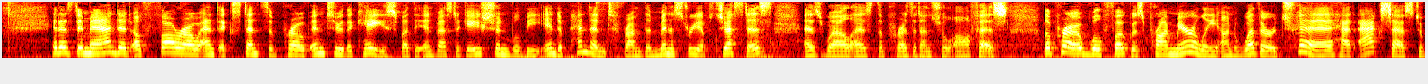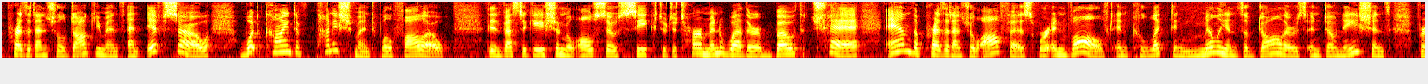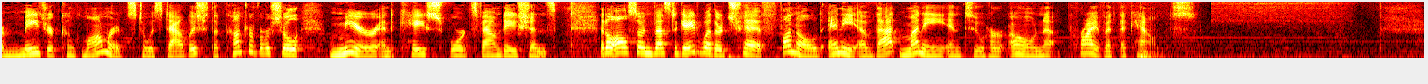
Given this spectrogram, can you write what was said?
It has demanded a thorough and extensive probe into the case, but the investigation will be independent from the Ministry of Justice as well as the presidential office. The probe will focus primarily on whether Choi had access to presidential documents and if so, what kind of punishment will follow. The investigation will also seek to determine whether both Choi and the presidential office were involved in collecting millions of dollars in donations from major conglomerates to establish the controversial Mir and K Sports foundations. It'll also investigate whether Choi funneled any of that money into her own private accounts.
